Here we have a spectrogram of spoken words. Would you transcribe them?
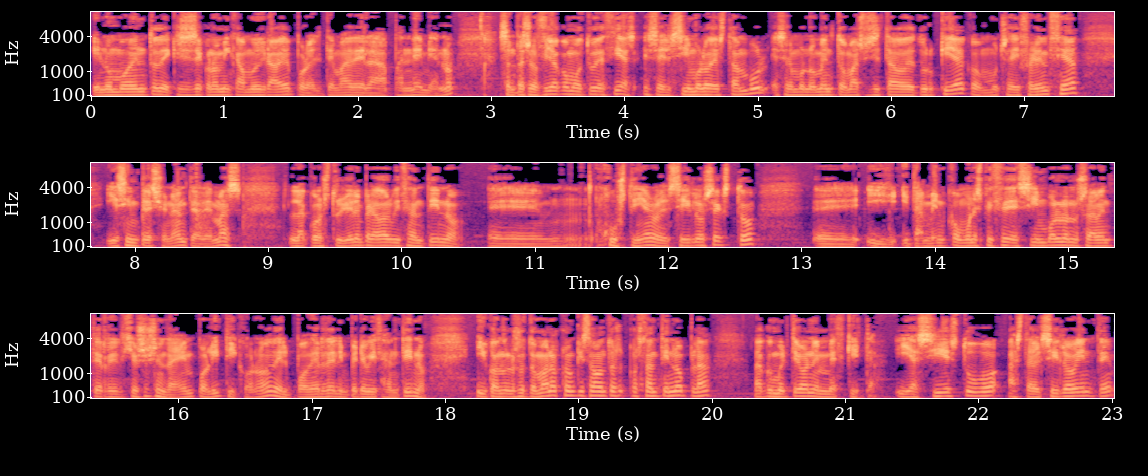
en un momento de crisis económica muy grave por el tema de la pandemia, ¿no? Santa Sofía, como tú decías, es el símbolo de Estambul, es el monumento más visitado de Turquía, con mucha diferencia, y es impresionante, además. La construyó el emperador bizantino eh, Justiniano en el siglo VI y, y también como una especie de símbolo no solamente religioso, sino también político, ¿no? Del poder del imperio bizantino. Y cuando los otomanos conquistaron Constantinopla, la convirtieron en mezquita. Y así estuvo hasta el siglo XX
